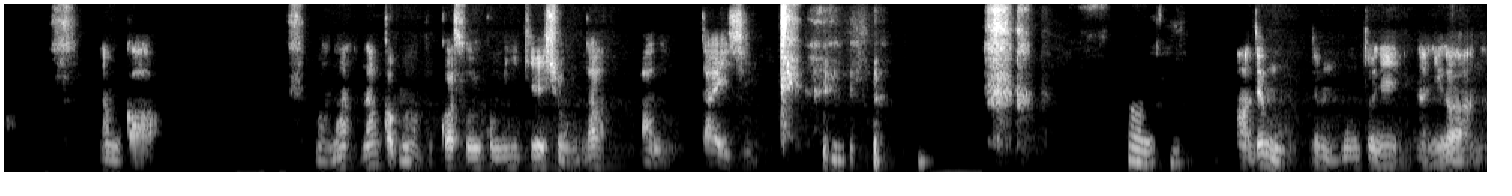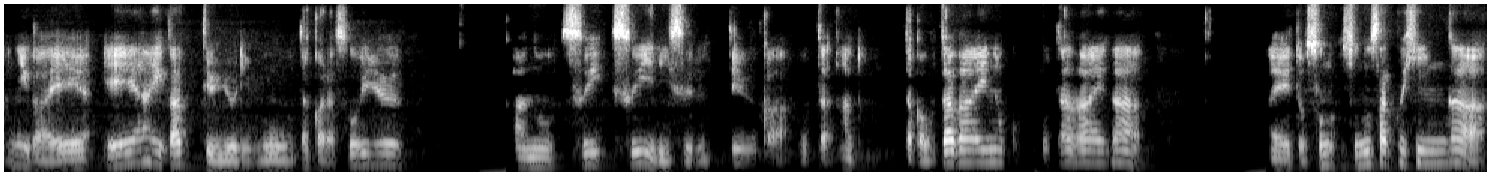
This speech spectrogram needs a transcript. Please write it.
は、なんか、まあ、ななんかまあ僕はそういうコミュニケーションがあの大事。そうですね。あでも、でも本当に何が、何が AI がっていうよりも、だからそういう、あの、推推理するっていうか、おたあとだからお互いの、お互いが、えっ、ー、と、その、その作品が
